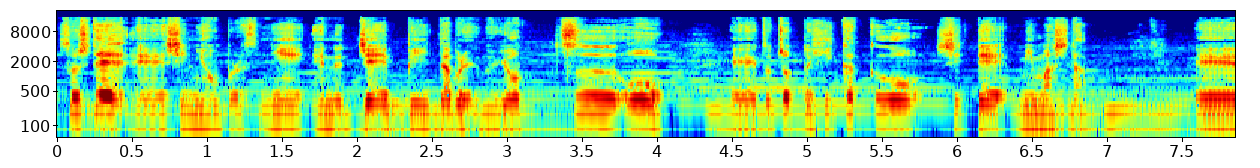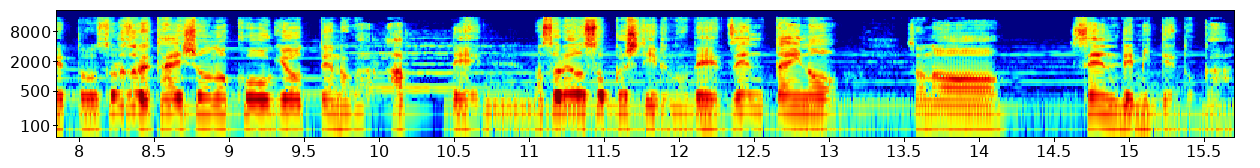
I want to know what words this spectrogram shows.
そして、えー、新日本プロレスに NJPW の4つを、えーと、ちょっと比較をしてみました。えーと、それぞれ対象の興行っていうのがあって、まあ、それを即しているので全体のその線で見てとか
